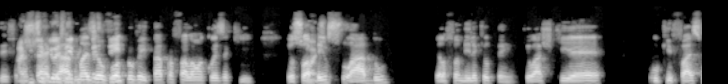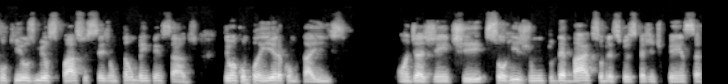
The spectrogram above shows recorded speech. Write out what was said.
Deixa mais carregado, mas eu vou aproveitar para falar uma coisa aqui. Eu sou Pode. abençoado pela família que eu tenho. Eu acho que é o que faz com que os meus passos sejam tão bem pensados. Ter uma companheira como Thaís, onde a gente sorri junto, debate sobre as coisas que a gente pensa,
